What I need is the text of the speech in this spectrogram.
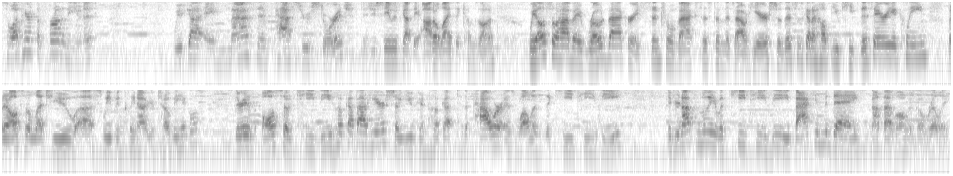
So up here at the front of the unit, We've got a massive pass-through storage. As you see, we've got the auto light that comes on. We also have a road vac or a central vac system that's out here. So this is gonna help you keep this area clean, but it also lets you uh, sweep and clean out your tow vehicles. There is also TV hookup out here, so you can hook up to the power as well as the Key TV. If you're not familiar with Key TV, back in the day, not that long ago really,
